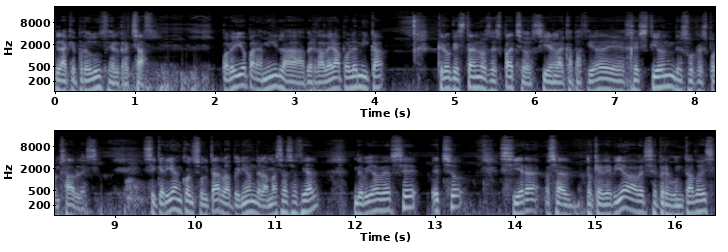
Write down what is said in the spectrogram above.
la que produce el rechazo. Por ello, para mí, la verdadera polémica creo que está en los despachos y en la capacidad de gestión de sus responsables. Si querían consultar la opinión de la masa social, debió haberse hecho si era, o sea, lo que debió haberse preguntado es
